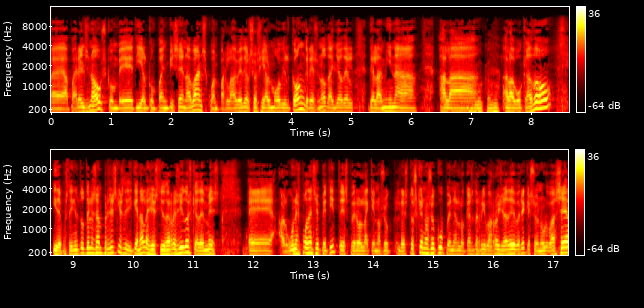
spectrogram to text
eh, aparells nous, com ve dir el company Vicent abans, quan parlava del Social Mobile Congress, no? d'allò del- de la mina a la- L'abocador. a l'abocador, i després tenim totes les empreses que es dediquen a la gestió de residus, que a més, eh, algunes poden ser petites, però la que no, s'oc- les dos que no s'ocupen en el cas de Riba-roja d'Ebre, que són Urbacer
